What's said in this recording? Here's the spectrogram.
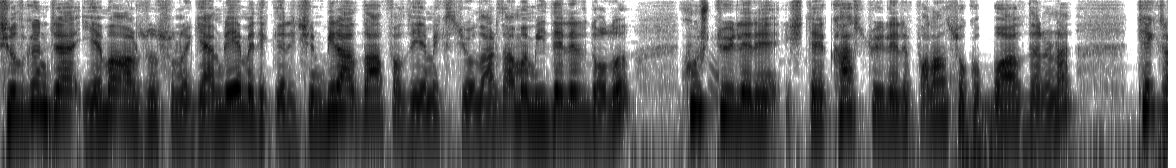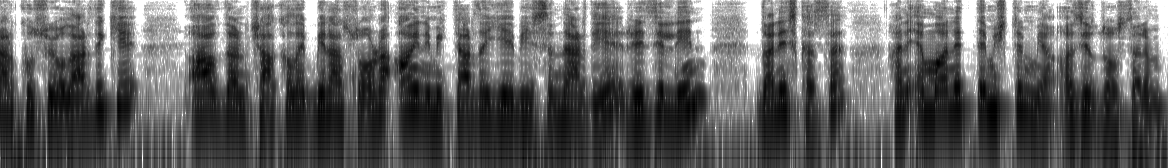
çılgınca yeme arzusunu gemleyemedikleri için biraz daha fazla yemek istiyorlardı ama mideleri dolu. Kuş tüyleri işte kas tüyleri falan sokup boğazlarına tekrar kusuyorlardı ki ağızlarını çalkalayıp biraz sonra aynı miktarda yiyebilsinler diye rezilliğin daniskası. Hani emanet demiştim ya aziz dostlarım.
